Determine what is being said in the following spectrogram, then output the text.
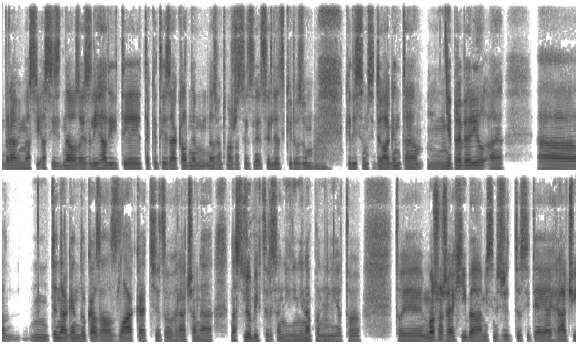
vravím, asi, asi naozaj zlyhali tie, také tie základné, nazvem to možno sedliacký rozum, mm. kedy som si toho agenta nepreveril a ten agent dokázal zlákať toho hráča na, na sľuby, ktoré sa nikdy nenaplnili a to, to je možno, že aj chyba a myslím si, že to si tie aj hráči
